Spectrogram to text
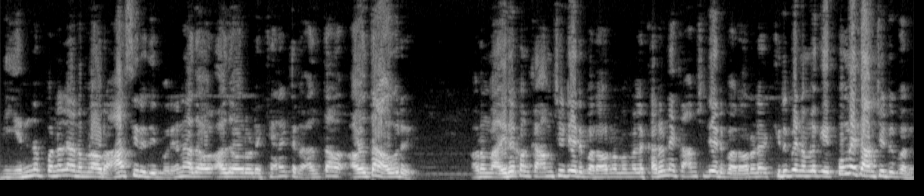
நீ என்ன பண்ணாலும் நம்மள அவர் ஆசீர்வதிப்பார். ஏன்னா அது அது அவரோட கேரக்டர் அதுதான் அதுதான் அவரு. அவர் நம்ம இறக்கம் காமிச்சுட்டே இருப்பார். அவர் நம்ம மேல கருணை காமிச்சிட்டே இருப்பார். அவரோட கிருபை நம்மளுக்கு எப்பவுமே காமிச்சிட்டு இருப்பாரு.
